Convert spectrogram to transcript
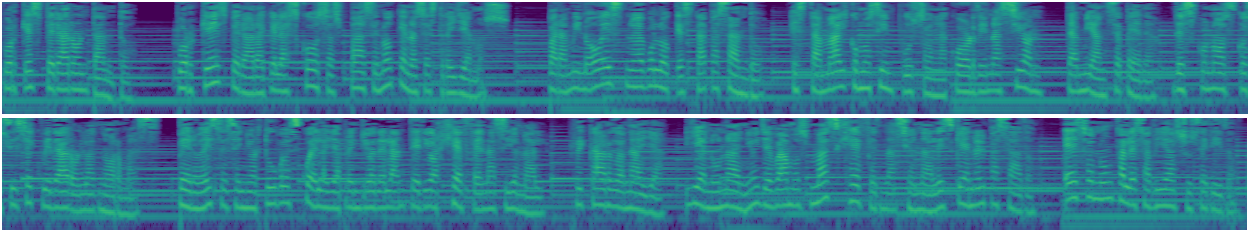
¿por qué esperaron tanto? ¿Por qué esperar a que las cosas pasen o que nos estrellemos? Para mí no es nuevo lo que está pasando, está mal como se impuso en la coordinación, Damián Cepeda. Desconozco si se cuidaron las normas, pero ese señor tuvo escuela y aprendió del anterior jefe nacional, Ricardo Anaya, y en un año llevamos más jefes nacionales que en el pasado, eso nunca les había sucedido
